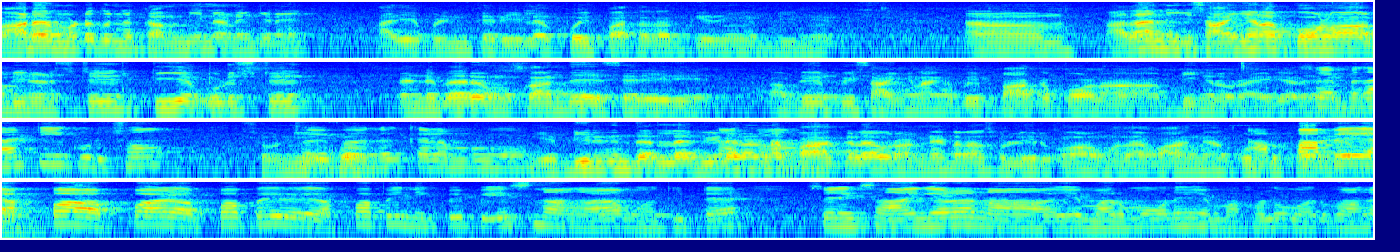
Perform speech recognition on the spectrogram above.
வாடகை மட்டும் கொஞ்சம் கம்மின்னு நினைக்கிறேன். அது எப்படின்னு தெரியல. போய் பார்த்தா தான் தெரியும் அப்படின்னு அதான் இன்றைக்கி சாயங்காலம் போகலாம் அப்படின்னு நினச்சிட்டு டீயை குடிச்சிட்டு ரெண்டு பேரும் உட்காந்து சரி அப்படியே போய் சாயங்காலம் அங்கே போய் பார்க்க போகலாம் அப்படிங்கிற ஒரு ஐடியா இப்போ தான் டீ குடித்தோம் ஸோ நீ இப்போ வந்து கிளம்புவோம். எப்படி இருக்குன்னு தெரியல. வீடெல்லாம் நான் பார்க்கல. ஒரு அண்ணன் தான் சொல்லியிருக்கோம். அவங்க தான் வாங்க கூட்டு அப்பா போய் அப்பா அப்பா அப்பா போய் அப்பா போய் இன்னைக்கு போய் பேசினாங்க அவங்க கிட்ட ஸோ இன்னைக்கு சாயங்காலம் நான் என் மருமகனும் என் மகளும் வருவாங்க.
